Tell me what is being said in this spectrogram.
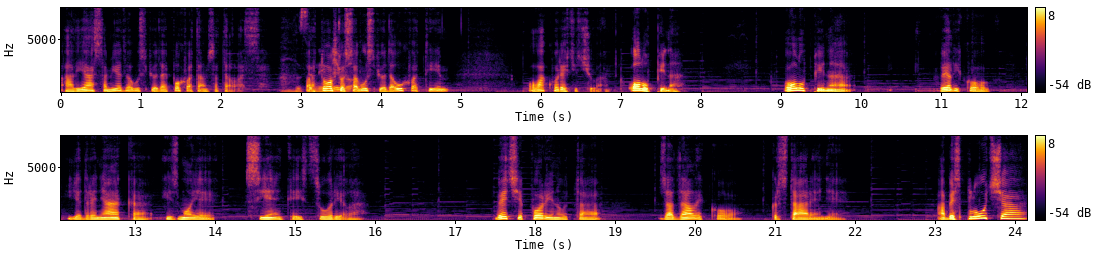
ali ja sam jedva uspio da je pohvatam sa talasa. Pa to što sam uspio da uhvatim, ovako reći ću vam. Olupina. Olupina velikog jedrenjaka iz moje sjenke iscurjela. Već je porinuta za daleko krstarenje. A bez pluća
